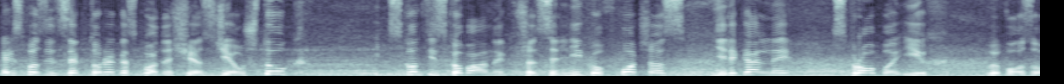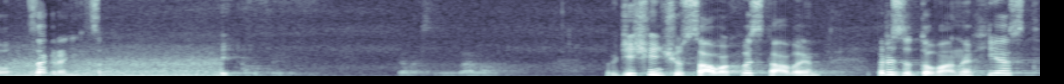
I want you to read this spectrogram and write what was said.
ekspozycja którego składa się z dzieł sztuk skonfiskowanych przez celników podczas nielegalnej próby ich wywozu za granicę. W 10 salach wystawy prezentowanych jest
